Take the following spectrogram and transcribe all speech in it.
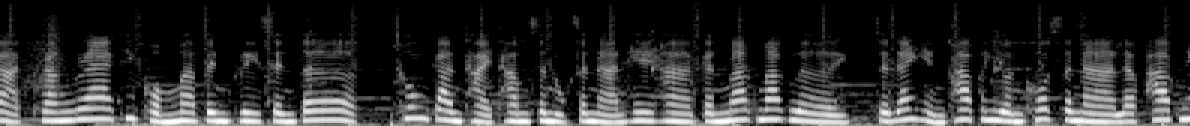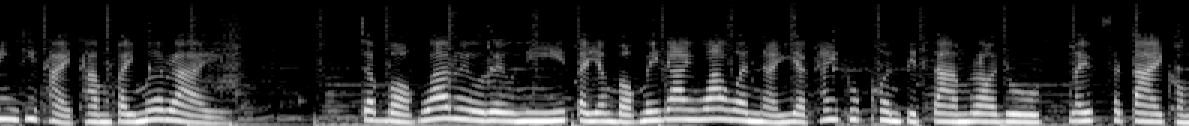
กาสครั้งแรกที่ผมมาเป็นพรีเซนเตอร์ช่วงการถ่ายทำสนุกสนานเฮฮากันมากๆเลย จะได้เห็นภาพยนตร์โฆษณาและภาพนิ่งที่ถ่ายทำไปเมื่อไหร่ จะบอกว่าเร็วๆนี้ แต่ยังบอกไม่ได้ว่าวันไหนอยากให้ทุกคนติดตามรอดูไลฟ์สไตล์ของ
